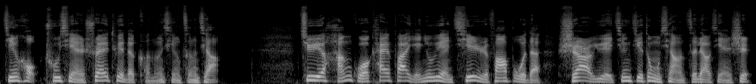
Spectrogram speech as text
今后出现衰退的可能性增加。据韩国开发研究院七日发布的十二月经济动向资料显示，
